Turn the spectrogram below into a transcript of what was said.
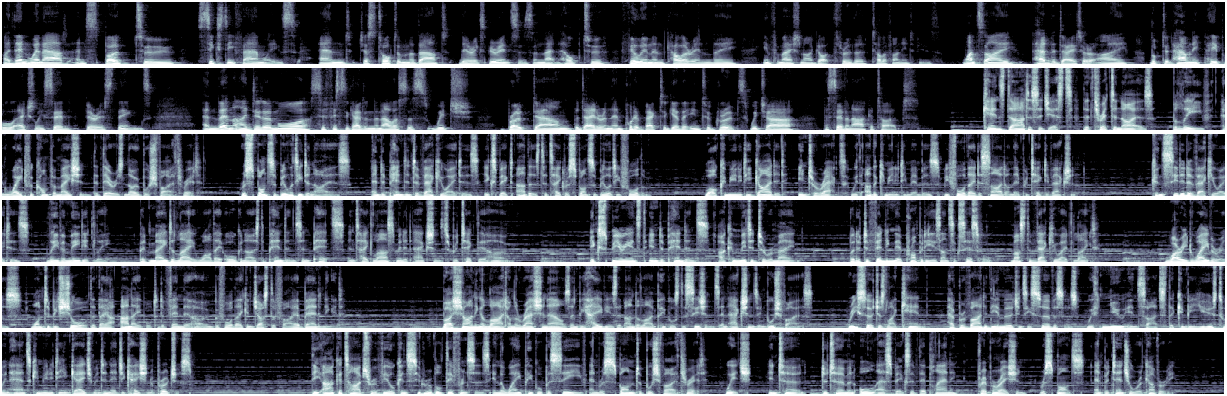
I then went out and spoke to 60 families and just talked to them about their experiences, and that helped to fill in and colour in the information I got through the telephone interviews. Once I had the data, I looked at how many people actually said various things. And then I did a more sophisticated analysis which broke down the data and then put it back together into groups, which are the seven archetypes. Ken's data suggests that threat deniers believe and wait for confirmation that there is no bushfire threat. Responsibility deniers and dependent evacuators expect others to take responsibility for them, while community guided interact with other community members before they decide on their protective action. Considered evacuators leave immediately, but may delay while they organise dependents and pets and take last minute actions to protect their home. Experienced independents are committed to remain, but if defending their property is unsuccessful, must evacuate late. Worried waverers want to be sure that they are unable to defend their home before they can justify abandoning it. By shining a light on the rationales and behaviours that underlie people's decisions and actions in bushfires, researchers like Ken have provided the emergency services with new insights that can be used to enhance community engagement and education approaches. The archetypes reveal considerable differences in the way people perceive and respond to bushfire threat, which, in turn, determine all aspects of their planning, preparation, response, and potential recovery.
